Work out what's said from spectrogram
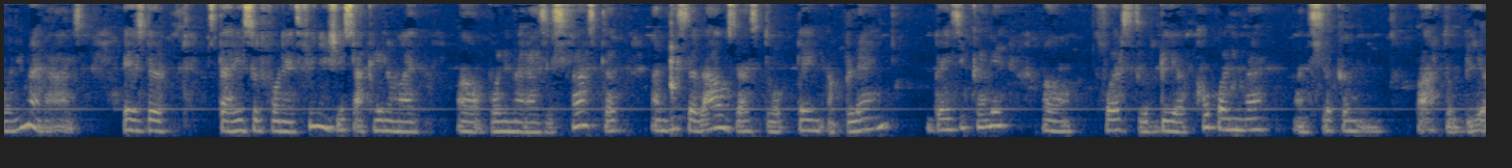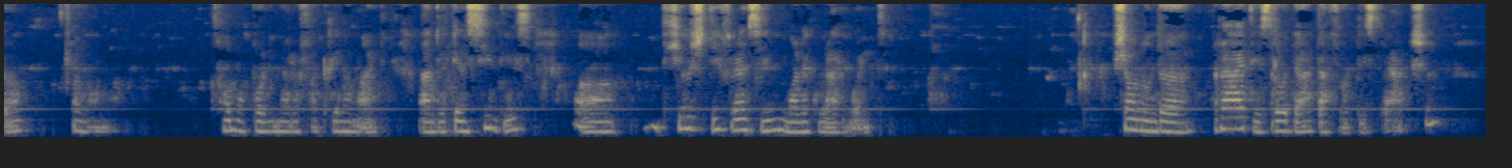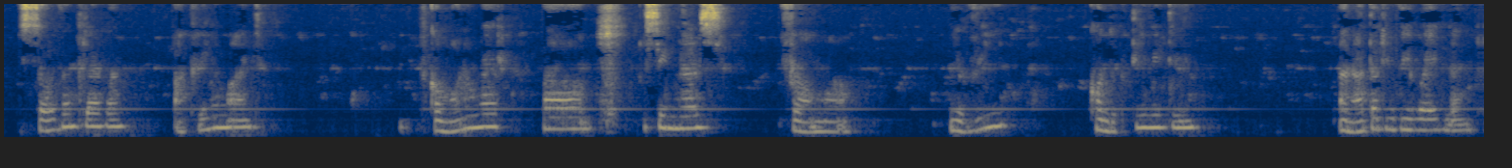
polymerized. As the styrene sulfonate finishes, acrylamide uh, polymerizes faster, and this allows us to obtain a blend. Basically, uh, first would be a copolymer, and second part would be a um, acrylamide. And you can see this uh, huge difference in molecular weight. Shown on the right is raw data for this reaction, solvent level, acrylamide, comonomer uh, signals from uh, UV, conductivity, another UV wavelength,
